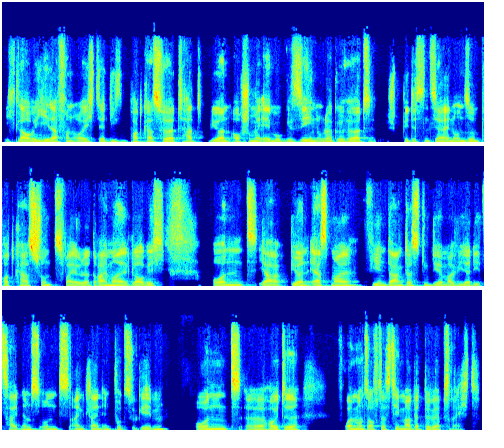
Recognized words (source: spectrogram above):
Ich glaube, jeder von euch, der diesen Podcast hört, hat Björn auch schon mal irgendwo gesehen oder gehört. Spätestens ja in unserem Podcast schon zwei oder dreimal, glaube ich. Und ja, Björn, erstmal vielen Dank, dass du dir mal wieder die Zeit nimmst, uns einen kleinen Input zu geben. Und äh, heute freuen wir uns auf das Thema Wettbewerbsrecht.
